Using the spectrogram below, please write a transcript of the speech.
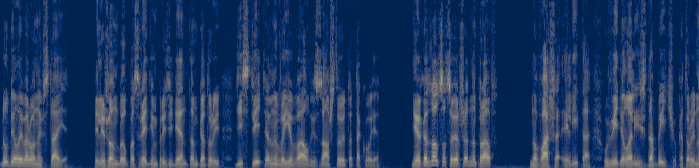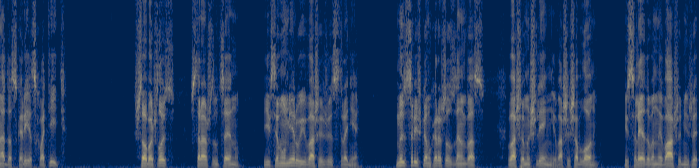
был белой вороной в стае, или же он был последним президентом, который действительно воевал и знал, что это такое. И оказался совершенно прав – но ваша элита увидела лишь добычу, которую надо скорее схватить. Что обошлось в страшную цену и всему миру, и вашей же стране. Мы слишком хорошо знаем вас, ваше мышление, ваши шаблоны, исследованные вашими же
